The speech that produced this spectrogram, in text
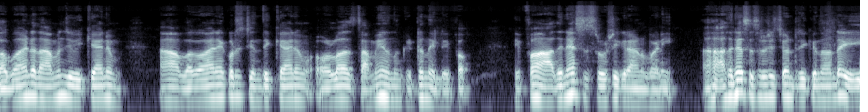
ഭഗവാന്റെ നാമം ജപിക്കാനും ആ ഭഗവാനെ കുറിച്ച് ചിന്തിക്കാനും ഉള്ള സമയമൊന്നും കിട്ടുന്നില്ല ഇപ്പം. ഇപ്പൊ അതിനെ ശുശ്രൂഷിക്കലാണ് പണി. അതിനെ ശുശ്രൂഷിച്ചുകൊണ്ടിരിക്കുന്നതുകൊണ്ട് ഈ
